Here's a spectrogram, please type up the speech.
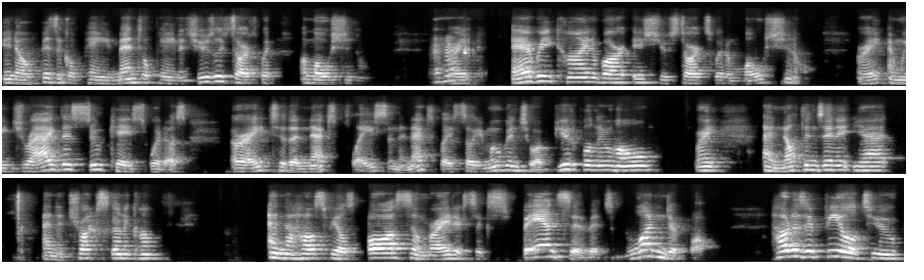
you know, physical pain, mental pain, it usually starts with emotional, uh-huh. right? Every kind of our issue starts with emotional, right? And we drag this suitcase with us all right, to the next place and the next place. So you move into a beautiful new home, right? And nothing's in it yet. And the truck's going to come. And the house feels awesome, right? It's expansive, it's wonderful. How does it feel to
